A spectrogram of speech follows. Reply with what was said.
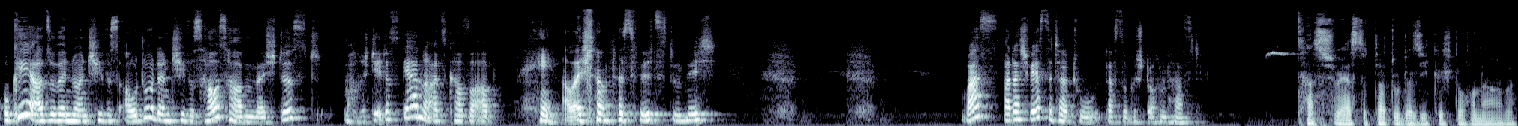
Okay, also wenn du ein schiefes Auto oder ein schiefes Haus haben möchtest, mache ich dir das gerne als Cover ab. Hey, aber ich glaube, das willst du nicht. Was war das schwerste Tattoo, das du gestochen hast? Das schwerste Tattoo, das ich gestochen habe.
